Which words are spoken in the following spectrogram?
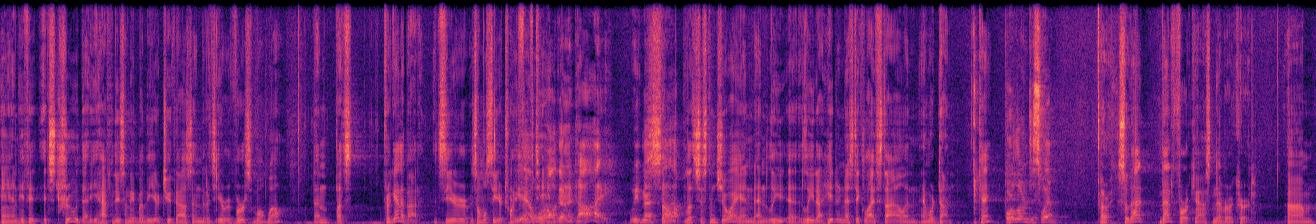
And if it, it's true that you have to do something by the year 2000, that it's irreversible, well, then let's forget about it. It's year, it's almost the year Yeah, 2015. we're all going to die. We've messed so up. let's just enjoy and, and lead, uh, lead a hedonistic lifestyle, and, and we're done. Okay? Or learn to swim. All right, so that, that forecast never occurred. Um,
